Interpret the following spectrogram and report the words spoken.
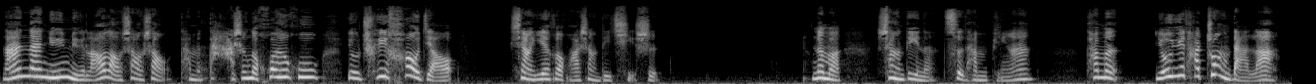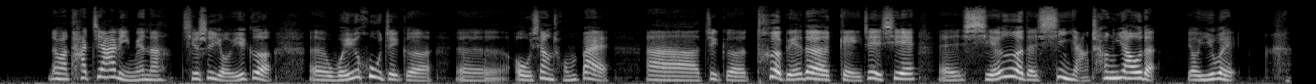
男男女女、老老少少，他们大声的欢呼，又吹号角，向耶和华上帝起誓。那么，上帝呢赐他们平安。他们由于他壮胆了，那么他家里面呢，其实有一个呃维护这个呃偶像崇拜啊、这个特别的给这些呃邪恶的信仰撑腰的，有一位。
